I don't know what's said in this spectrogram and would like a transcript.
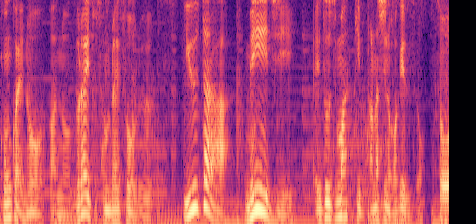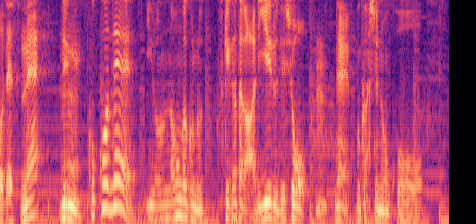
今回のあの「ブライトサムライソウル」言うたら明治江戸末期の話なわけですよ。そうですね。で、うん、ここでいろんな音楽の付け方がありえるでしょう、ね、昔のこう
